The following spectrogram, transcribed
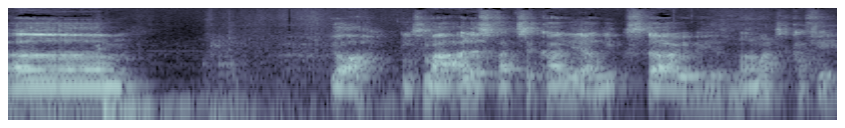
Ähm, ja, diesmal alles radikal leer, nichts da gewesen. Nochmal Kaffee.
